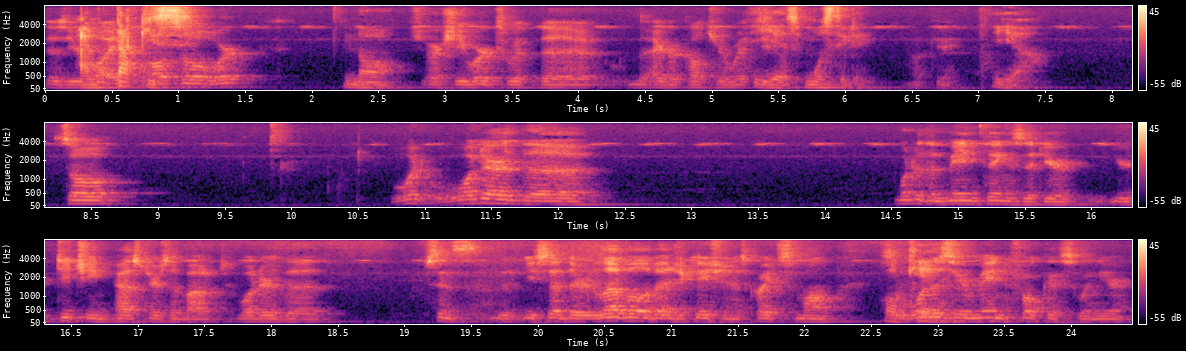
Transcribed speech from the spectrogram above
Does your And wife turkeys. also work, no, or she works with the the agriculture with you? yes, mostly. Okay. Yeah. So, what what are the what are the main things that you're you're teaching pastors about? What are the since the, you said their level of education is quite small. So, what Okay. is your main focus when you're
